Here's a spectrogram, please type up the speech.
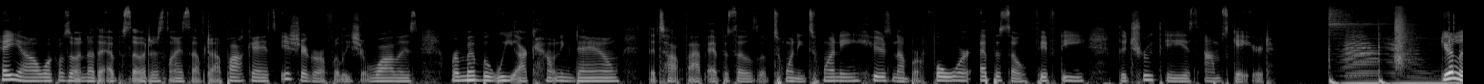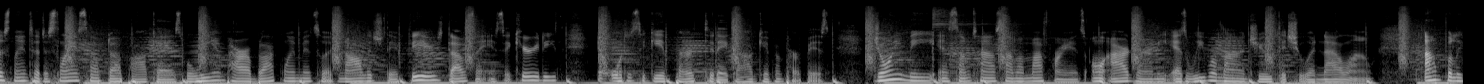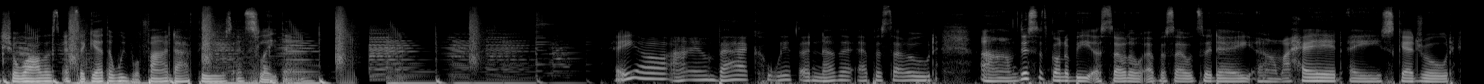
Hey y'all, welcome to another episode of the Slay Self Doubt Podcast. It's your girl Felicia Wallace. Remember, we are counting down the top five episodes of 2020. Here's number four, episode 50. The truth is, I'm scared. You're listening to the Slay Self Doubt Podcast, where we empower Black women to acknowledge their fears, doubts, and insecurities in order to give birth to their God given purpose. Join me and sometimes some of my friends on our journey as we remind you that you are not alone. I'm Felicia Wallace, and together we will find our fears and slay them. Hey y'all, I am back with another episode. Um, this is going to be a solo episode today. Um, I had a scheduled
